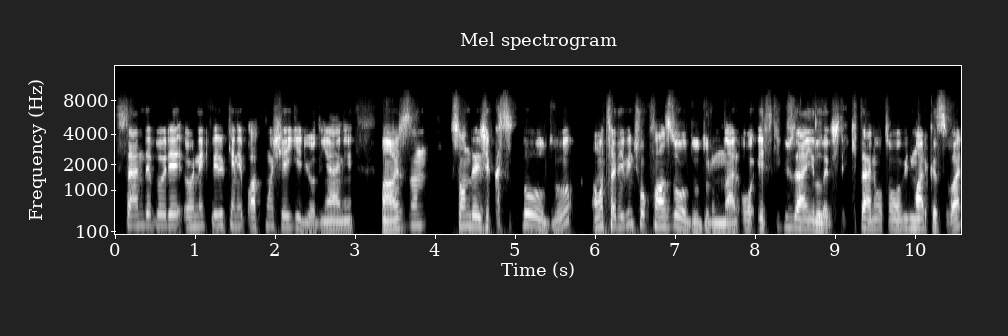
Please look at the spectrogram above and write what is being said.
Sen de böyle örnek verirken hep aklıma şey geliyordu. Yani arzın son derece kısıtlı olduğu ama talebin çok fazla olduğu durumlar. O eski güzel yıllar işte iki tane otomobil markası var.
